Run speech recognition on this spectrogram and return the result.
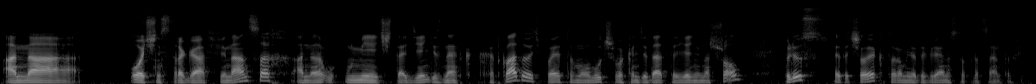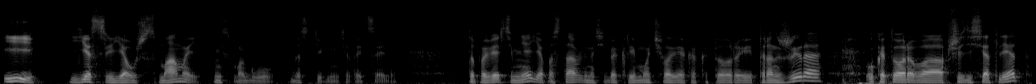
Она очень строга в финансах, она умеет считать деньги, знает, как их откладывать, поэтому лучшего кандидата я не нашел. Плюс это человек, которому я доверяю на 100%. И если я уж с мамой не смогу достигнуть этой цели, то поверьте мне, я поставлю на себя клеймо человека, который транжира, у которого в 60 лет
